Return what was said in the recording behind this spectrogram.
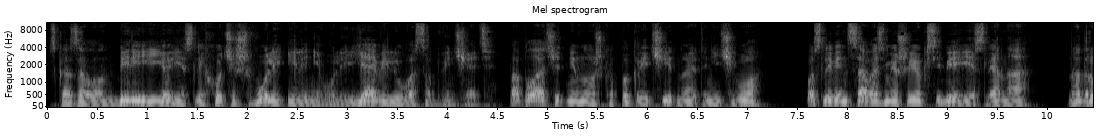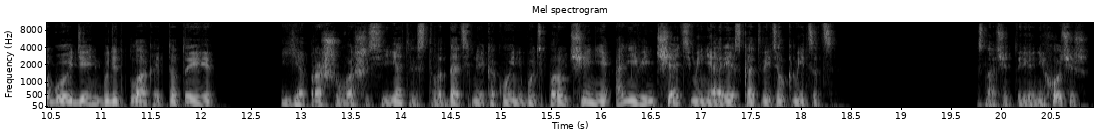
сказал он, — «бери ее, если хочешь, волей или неволей. Я велю вас обвенчать. Поплачет немножко, покричит, но это ничего. После венца возьмешь ее к себе, если она на другой день будет плакать, то ты...» «Я прошу ваше сиятельство дать мне какое-нибудь поручение, а не венчать меня», — резко ответил Кмицец. «Значит, ты ее не хочешь?»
